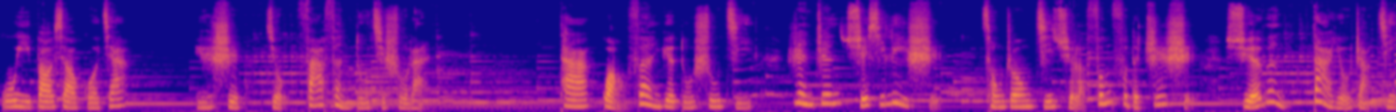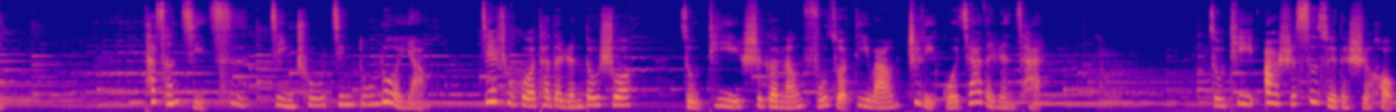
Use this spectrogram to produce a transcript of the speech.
无以报效国家，于是就发奋读起书来。他广泛阅读书籍，认真学习历史，从中汲取了丰富的知识。学问大有长进。他曾几次进出京都洛阳，接触过他的人都说，祖逖是个能辅佐帝王治理国家的人才。祖逖二十四岁的时候，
